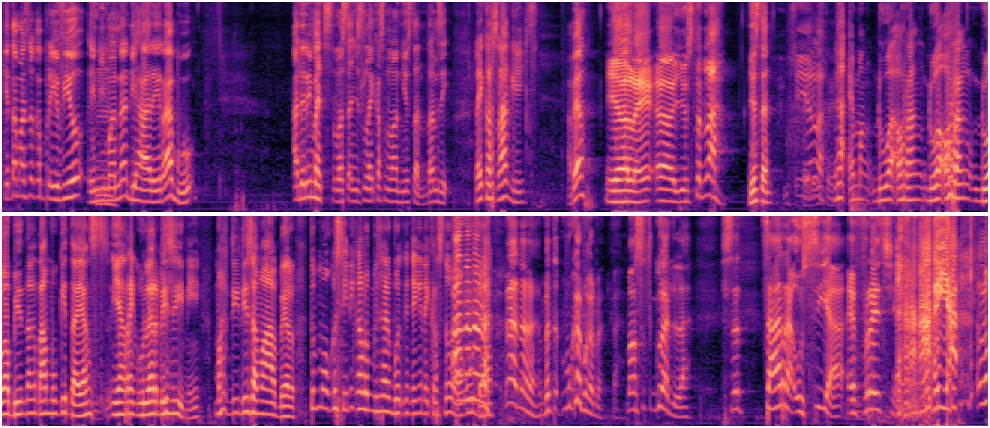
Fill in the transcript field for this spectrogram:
kita masuk ke preview yang di mana di hari Rabu ada rematch Los Angeles Lakers melawan Houston. Ramzi, Lakers lagi. Abel, Ya le eh, Houston lah. Houston. Iyalah. Nggak emang dua orang dua orang dua bintang tamu kita yang yang reguler di sini Mas Didi sama Abel tuh mau ke sini kalau misalnya buat kencengin Lakers doang Ah, nah, nah, udah nah, nah, nah, nah. Betul, bukan, bukan, bukan. Maksud gue adalah secara usia average-nya. Iya, lu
